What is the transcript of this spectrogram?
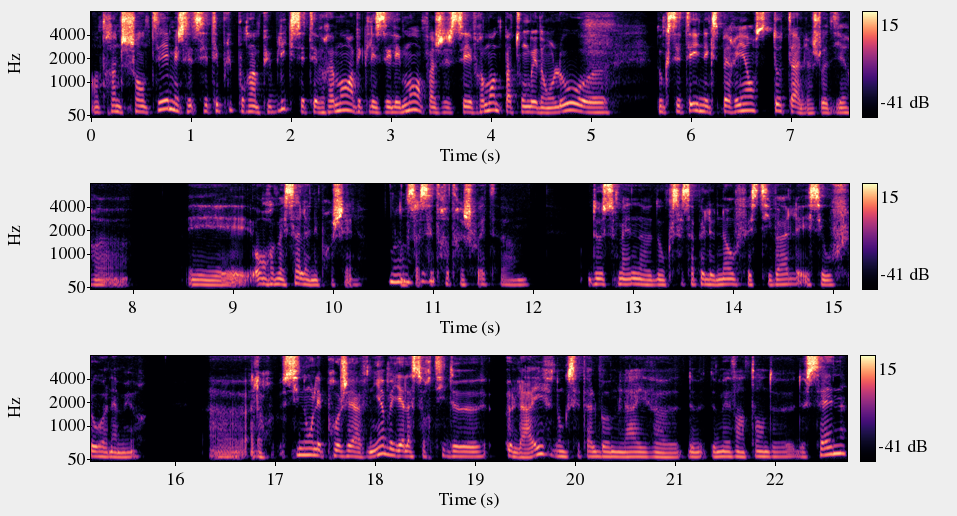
en train de chanter, mais c'était plus pour un public, c'était vraiment avec les éléments. Enfin, j'essayais vraiment de pas tomber dans l'eau. euh. donc c'était une expérience totale, je dois dire. euh. et on remet ça l'année prochaine. Donc ça c'est très très chouette. deux semaines, donc ça s'appelle le Now Festival et c'est au Flow à Namur. Euh, alors, sinon, les projets à venir, ben, il y a la sortie de Live, donc cet album live de, de mes 20 ans de, de scène.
